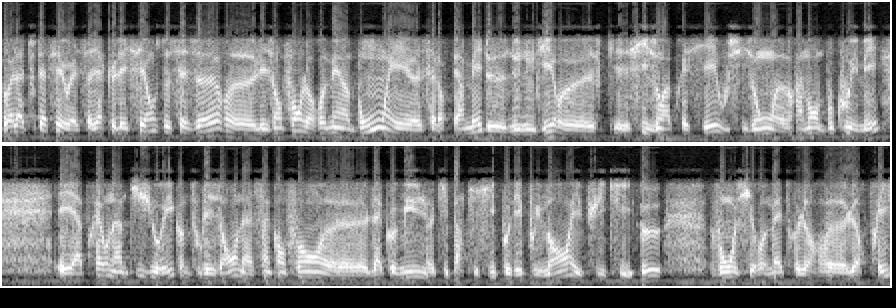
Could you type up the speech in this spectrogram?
Voilà, tout à fait. Ouais. C'est-à-dire que les séances de 16 heures, euh, les enfants, on leur remet un bon et euh, ça leur permet de, de nous dire euh, s'ils ont apprécié ou s'ils ont vraiment beaucoup aimé. Et après, on a un petit jury, comme tous les ans. On a cinq enfants de la commune qui participent au dépouillement et puis qui, eux, vont aussi remettre leur, leur prix.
